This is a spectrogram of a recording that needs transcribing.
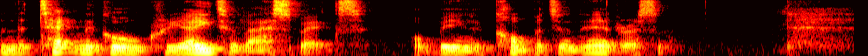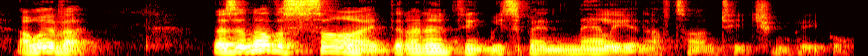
and the technical and creative aspects of being a competent hairdresser. However, there's another side that I don't think we spend nearly enough time teaching people,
